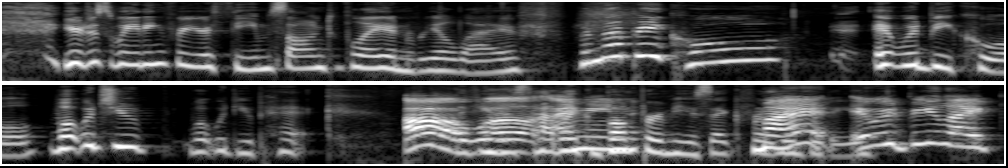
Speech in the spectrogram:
You're just waiting for your theme song to play in real life. Wouldn't that be cool? It would be cool. What would you what would you pick? Oh well, just had I like mean, bumper music for my Liberty. it would be like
